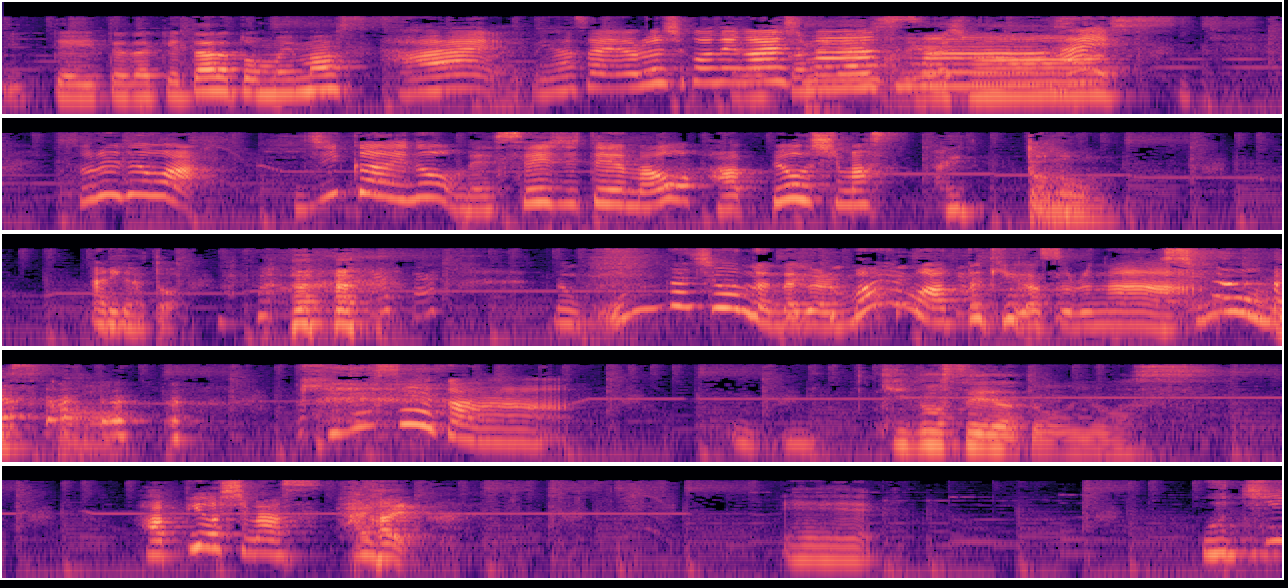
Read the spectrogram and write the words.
行っていただけたらと思います。はい。皆さんよろしくお願いします。お願いしますはい。それでは、次回のメッセージテーマを発表します。はい。ドドン。ありがとう。同じようなんだから前もあった気がするな。そうですか？気のせいかな。気のせいだと思います。発表します。はい。えー、うちの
